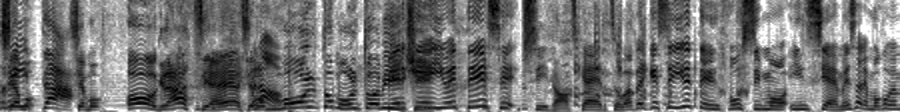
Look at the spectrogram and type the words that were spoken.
siamo, carità! siamo Oh, grazie, eh. Siamo No. molto molto amici. Perché io e te se Sì, no, scherzo, ma perché se io e te fossimo insieme saremmo come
